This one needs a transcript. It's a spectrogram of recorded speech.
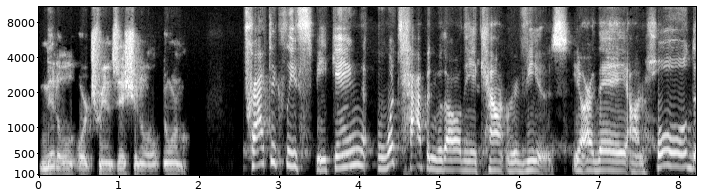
middle or transitional normal. Practically speaking, what's happened with all the account reviews? You know, are they on hold?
